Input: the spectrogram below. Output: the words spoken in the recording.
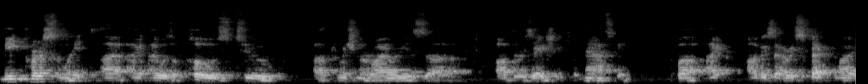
me personally, I, I, was opposed to, uh, Commissioner Riley's, uh, authorization for masking. But I, obviously, I respect my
